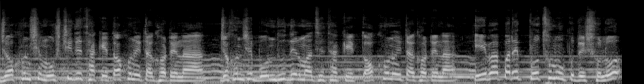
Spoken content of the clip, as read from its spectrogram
যখন সে মসজিদে থাকে, তখন এটা ঘটে না। যখন সে বন্ধুদের মাঝে থাকে, তখন এটা ঘটে না। এ ব্যাপারে প্রথম উপদেশ হলো,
